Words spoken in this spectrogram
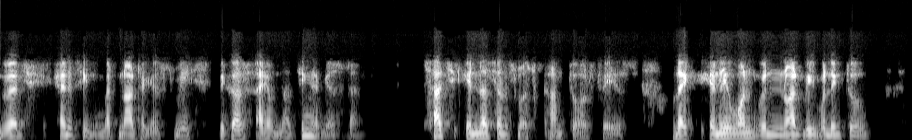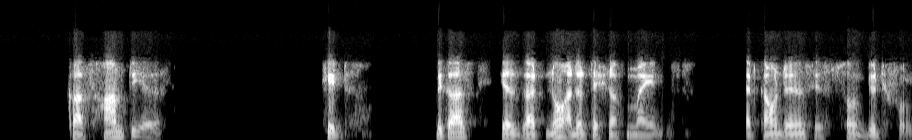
grudge, anything, but not against me, because I have nothing against them. Such innocence must come to our face. Like anyone will not be willing to cause harm to a kid because he has got no adulteration of mind. That countenance is so beautiful,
